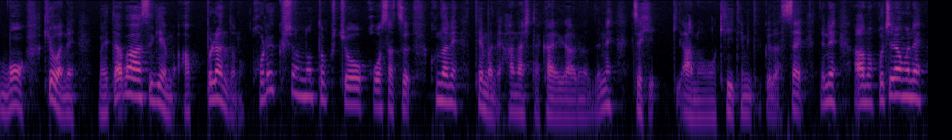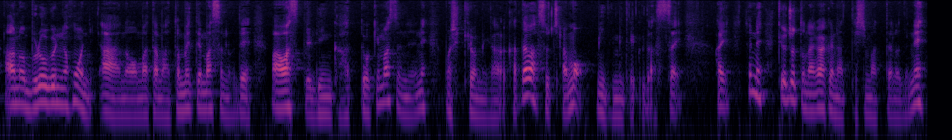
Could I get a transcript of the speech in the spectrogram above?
も、今日はね、メタバースゲームアップランドのコレクションの特徴を考察、こんなね、テーマで話した回があるのでね、ぜひあの聞いてみてください。でね、あのこちらもね、あのブログの方にあのまたまとめてますので、合わせてリンク貼っておきますのでね、もし興味がある方はそちらも見てみてください。はい。でね、今日ちょっと長くなってしまったのでね、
